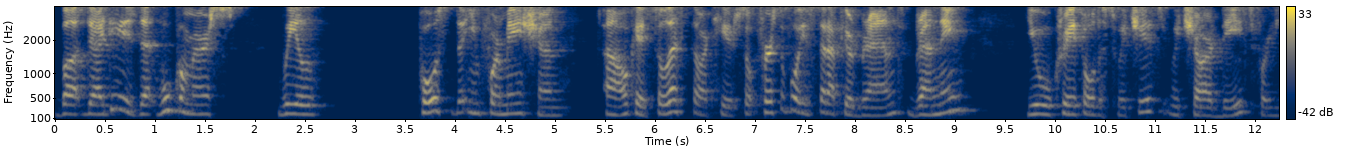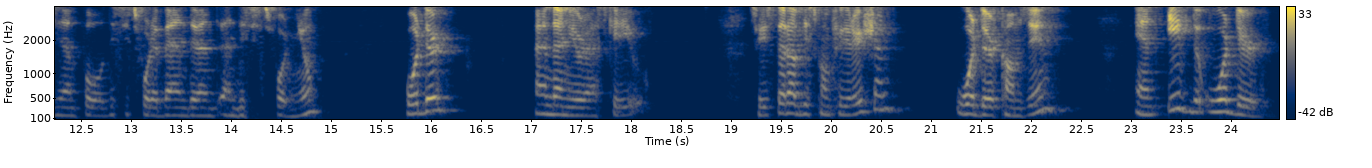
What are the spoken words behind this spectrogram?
But the idea is that WooCommerce will post the information. Uh, okay, so let's start here. So first of all, you set up your brand, brand name you will create all the switches, which are these. For example, this is for abandoned and this is for new. Order, and then your SKU. So you set up this configuration, order comes in, and if the order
